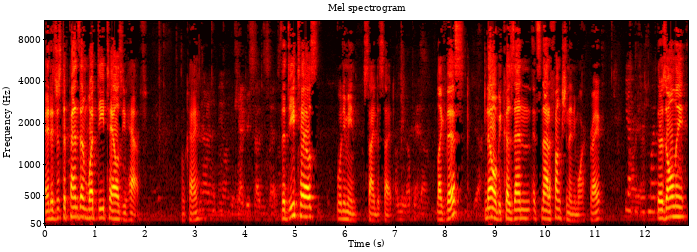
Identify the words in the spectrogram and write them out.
And it just depends on what details you have. Okay? It can't be side to side. The details, what do you mean, side to side? I mean up and down. Like this? Yeah. No, because then it's not a function anymore, right? Yeah, 'cause there's more. There's one. only,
